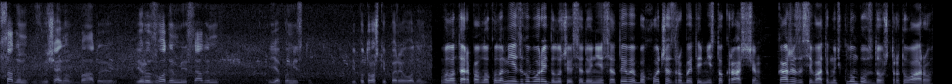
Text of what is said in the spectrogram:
садимо, звичайно, багато. І розводимо, і садимо, є по місту. І потрошки переводимо. Волонтер Павло Коломієць говорить, долучився до ініціативи, бо хоче зробити місто кращим. Каже, засіватимуть клумбу вздовж тротуару.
